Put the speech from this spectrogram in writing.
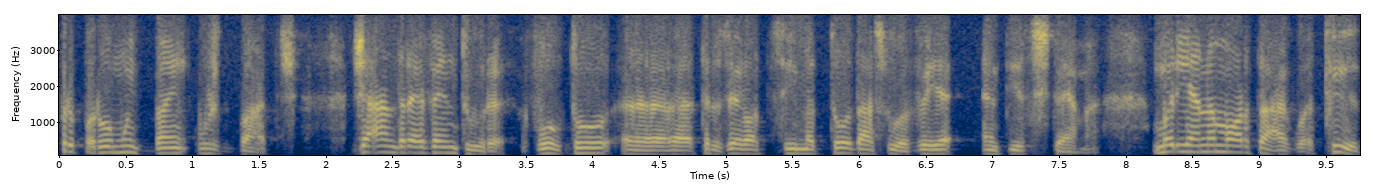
preparou muito bem os debates. Já André Ventura voltou uh, a trazer ao de cima toda a sua veia antissistema. Mariana Mortágua, que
